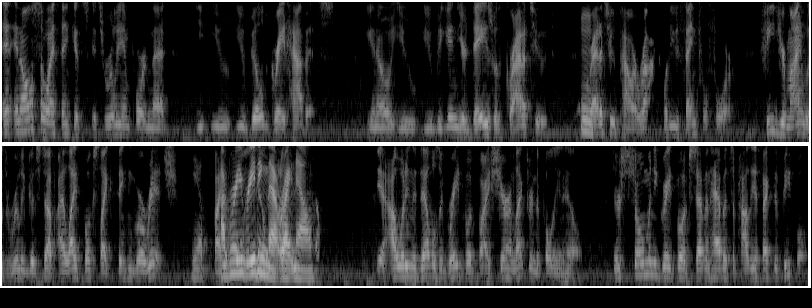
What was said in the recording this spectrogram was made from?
And and also, I think it's it's really important that you you, you build great habits. You know, you you begin your days with gratitude. Mm. Gratitude power rock. What are you thankful for? Feed your mind with really good stuff. I like books like Think and Grow Rich. Yep, I'm rereading that right now. Yeah, Outwitting the Devil is a great book by Sharon Lechter and Napoleon Hill. There's so many great books. Seven Habits of Highly Effective People.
